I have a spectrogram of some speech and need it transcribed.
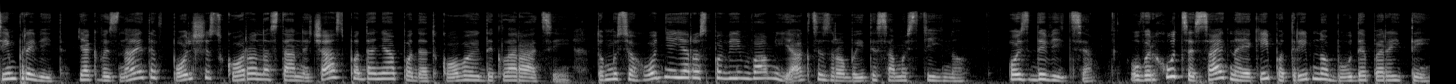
Всім привіт! Як ви знаєте, в Польщі скоро настане час подання податкової декларації, тому сьогодні я розповім вам, як це зробити самостійно. Ось дивіться, уверху це сайт, на який потрібно буде перейти.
